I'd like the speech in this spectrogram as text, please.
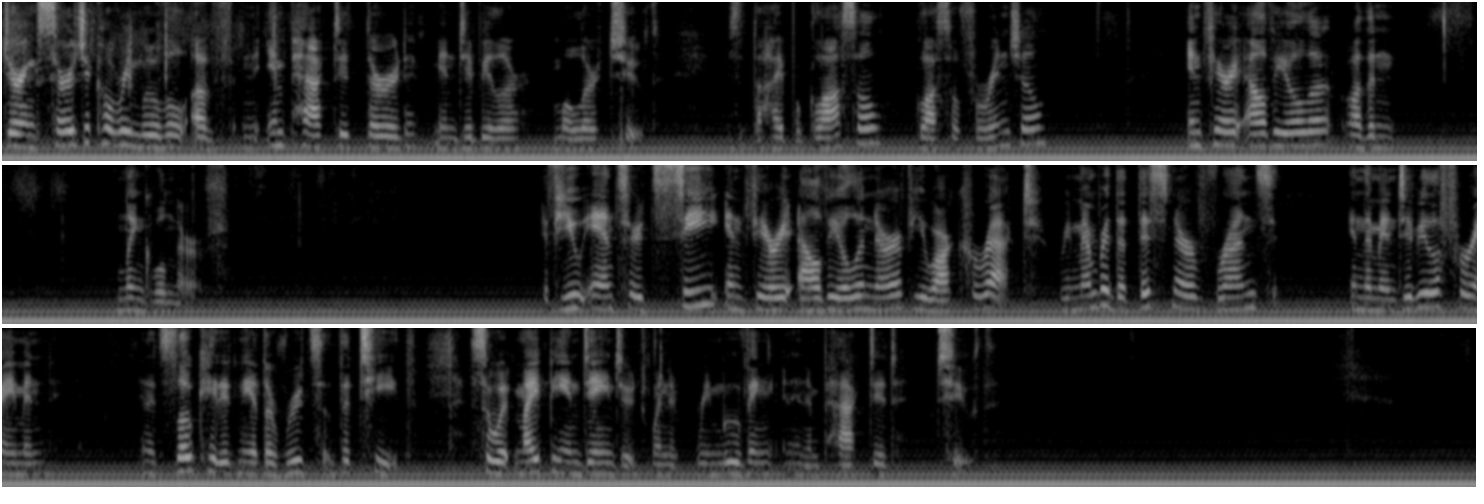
during surgical removal of an impacted third mandibular molar tooth? Is it the hypoglossal, glossopharyngeal, inferior alveolar, or the lingual nerve. If you answered C, inferior alveolar nerve, you are correct. Remember that this nerve runs in the mandibular foramen and it's located near the roots of the teeth, so it might be endangered when removing an impacted tooth.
